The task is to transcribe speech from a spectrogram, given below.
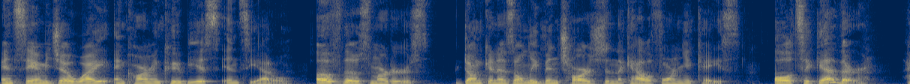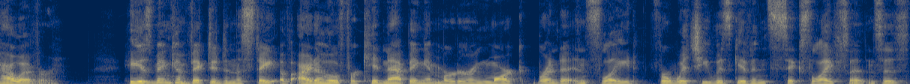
and Sammiejo White and Carmen Cubias in Seattle. Of those murders, Duncan has only been charged in the California case. Altogether, however, he has been convicted in the state of Idaho for kidnapping and murdering Mark, Brenda, and Slade, for which he was given six life sentences.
